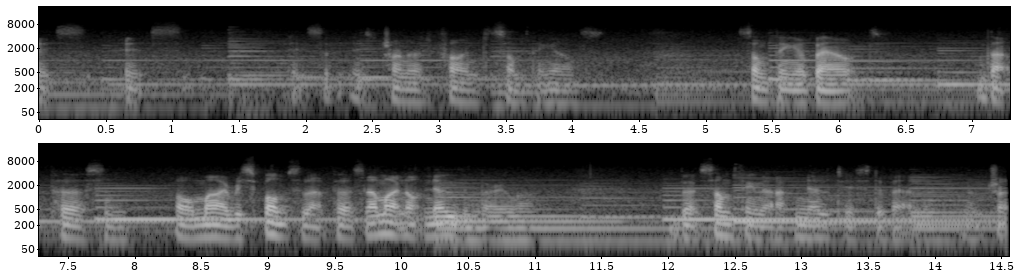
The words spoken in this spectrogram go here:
It's it's it's it's trying to find something else, something about that person or my response to that person. I might not know them very well, but something that I've noticed about them. I'm try,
